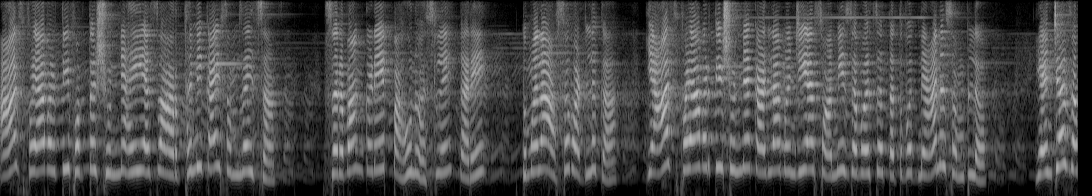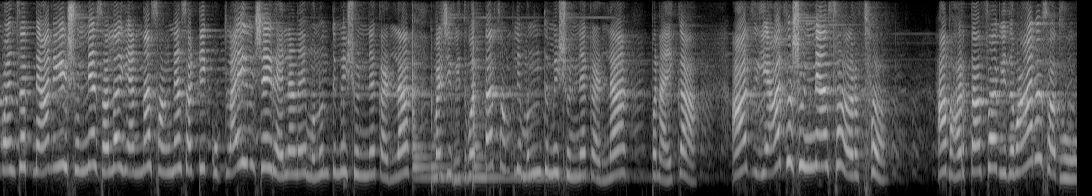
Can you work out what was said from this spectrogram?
आज फळ्यावरती फक्त शून्य आहे याचा अर्थ मी काय समजायचा? सर्वांकडे पाहून हसले का रे? तुम्हाला असं वाटलं का की आज फळावरती शून्य काढला म्हणजे या स्वामी जवळचं तत्वज्ञान संपलं? यांच्या जवळचं ज्ञान हे शून्य झालं यांना सांगण्यासाठी कुठलाही विषय राहिला नाही म्हणून तुम्ही शून्य काढला? माझी विद्वत्ता संपली म्हणून तुम्ही शून्य काढला? पण ऐका आज याच शून्याचा अर्थ हा भारताचा विद्वान साधू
